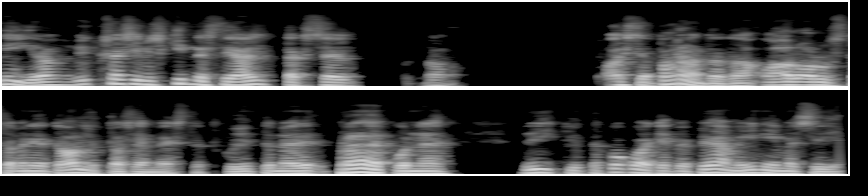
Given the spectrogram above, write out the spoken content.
nii noh, üks asi, mis kindlasti aitaks noh, asja parandada, alustame nii-öelda algtasemest, et kui ütleme, praegune riik ütleb kogu aeg, et me peame inimesi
